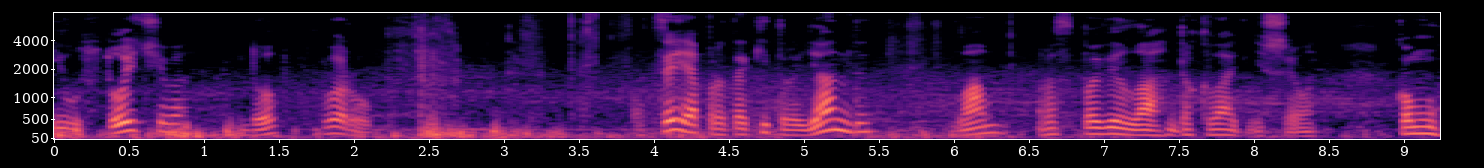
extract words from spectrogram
і устойчива до хвороб. Оце я про такі троянди вам розповіла докладніше. Он. Кому,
